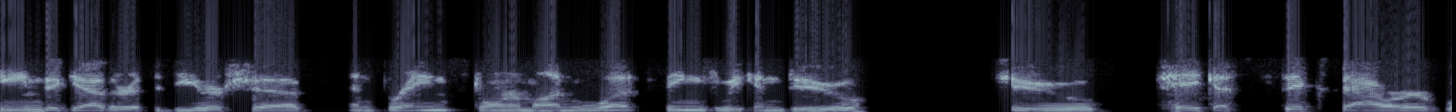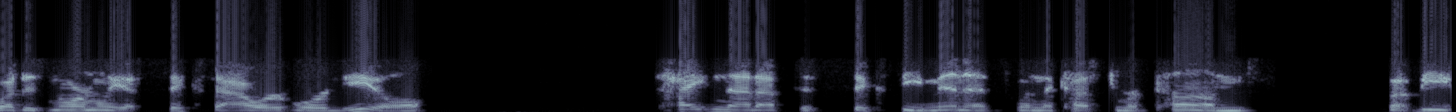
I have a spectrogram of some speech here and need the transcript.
team together at the dealership and brainstorm on what things we can do to take a six hour, what is normally a six hour ordeal, tighten that up to 60 minutes when the customer comes, but be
